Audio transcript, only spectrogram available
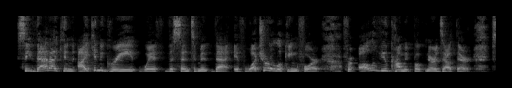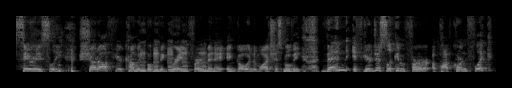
See that I can I can agree with the sentiment that if what you're looking for for all of you comic book nerds out there, seriously, shut off your comic book big brain for a minute and go in and watch this movie. Then if you're just looking for a popcorn flick,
